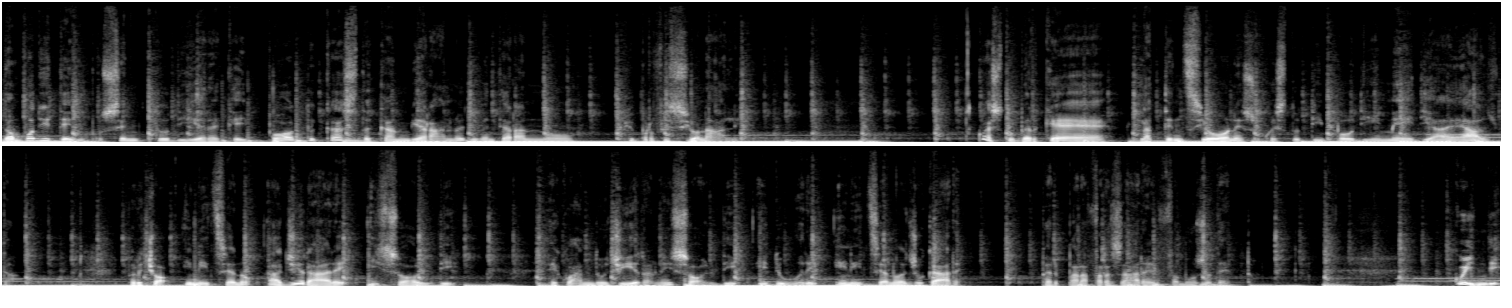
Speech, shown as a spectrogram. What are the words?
Da un po' di tempo sento dire che i podcast cambieranno e diventeranno più professionali. Questo perché l'attenzione su questo tipo di media è alta, perciò iniziano a girare i soldi e quando girano i soldi i duri iniziano a giocare, per parafrasare il famoso detto. Quindi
